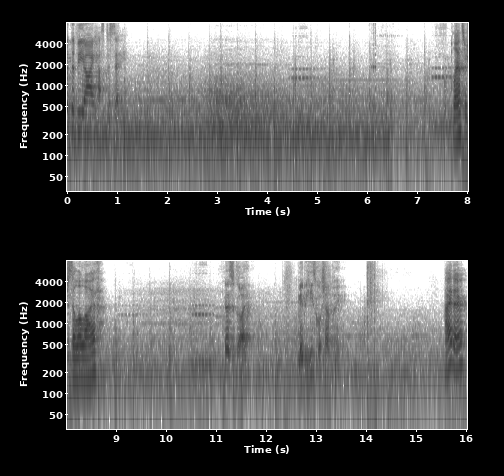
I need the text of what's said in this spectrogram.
What the VI has to say. Plants are still alive. There's a guy. Maybe he's got champagne. Hi there.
